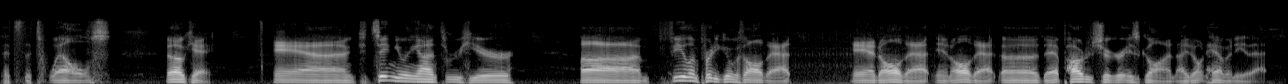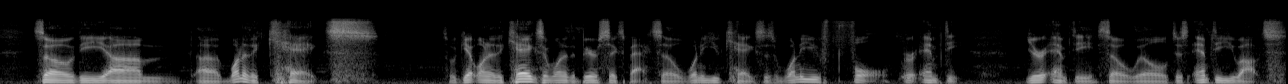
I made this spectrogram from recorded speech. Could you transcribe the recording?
That's the 12s. Okay. And continuing on through here, I'm feeling pretty good with all that and all that and all that. Uh, that powdered sugar is gone. I don't have any of that. So the um, uh, one of the kegs. So we get one of the kegs and one of the beer six packs. So one of you kegs is one of you full or empty. You're empty, so we'll just empty you out,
